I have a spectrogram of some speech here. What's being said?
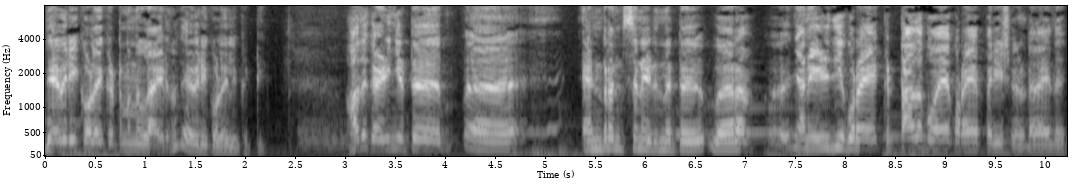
ദേവരി കോളേജ് കിട്ടണം എന്നുള്ളതായിരുന്നു. ദേവരി കോളേജിൽ കിട്ടി. അത് കഴിഞ്ഞിട്ട് എൻട്രൻസിന് ഇരുന്നിട്ട് വേറെ ഞാൻ എഴുതിയ കുറേ കിട്ടാതെ പോയ കുറേ പരീക്ഷകളുണ്ട്. അതായത്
